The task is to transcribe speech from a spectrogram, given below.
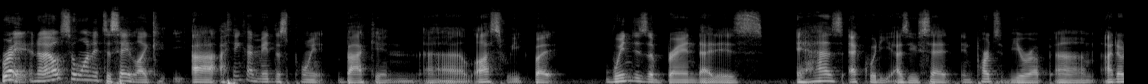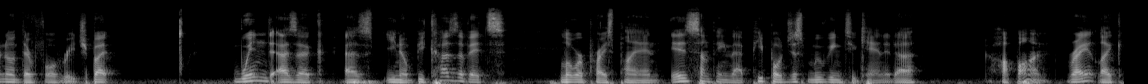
Right. And I also wanted to say, like, uh, I think I made this point back in uh, last week, but Wind is a brand that is, it has equity, as you said, in parts of Europe. Um, I don't know their full reach, but Wind as a, as, you know, because of its lower price plan is something that people just moving to Canada hop on, right? Like,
